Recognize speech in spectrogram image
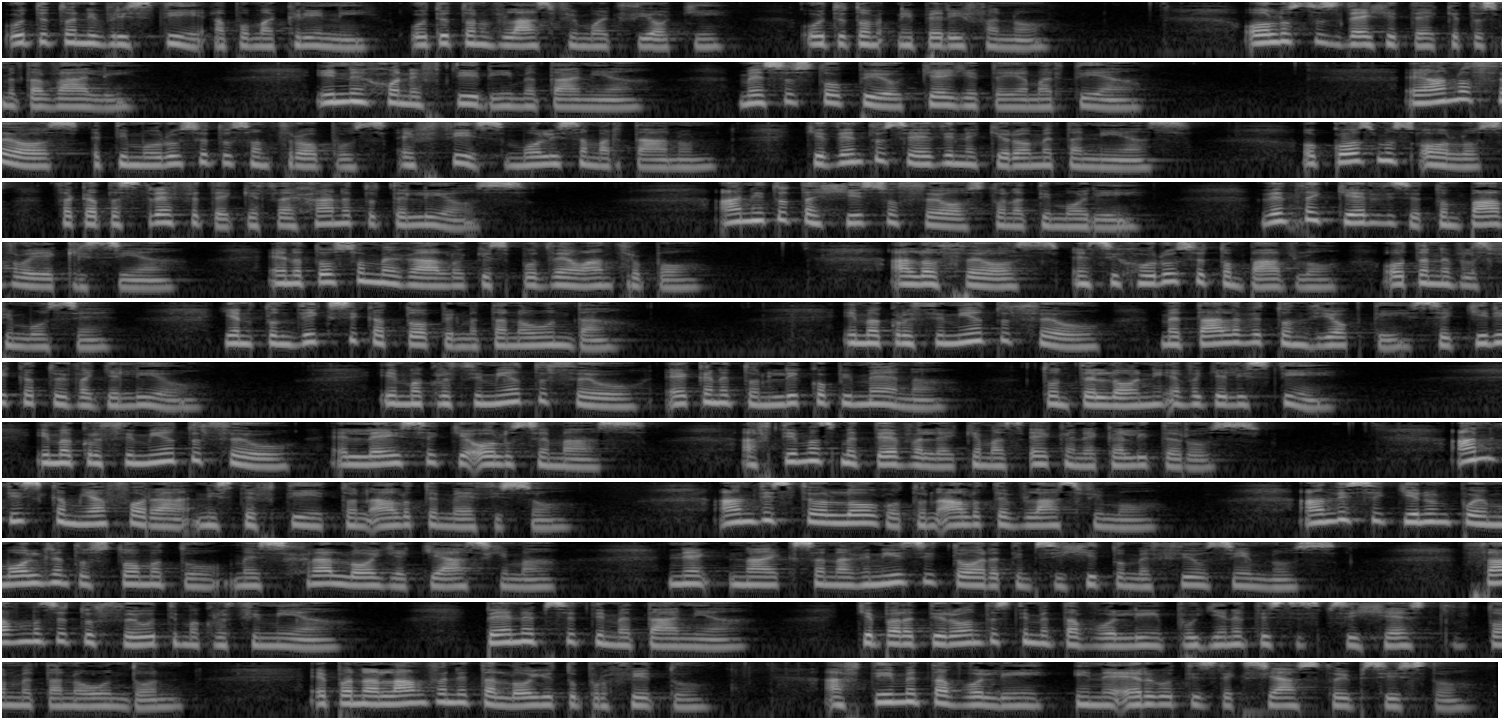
ούτε τον υβριστή απομακρύνει, ούτε τον βλάσφημο εκδιώκει, ούτε τον υπερήφανο. Όλους τους δέχεται και τους μεταβάλλει. Είναι χωνευτήρη η μετάνοια, μέσα στο οποίο καίγεται η αμαρτία. Εάν ο Θεός ετιμωρούσε τους ανθρώπους ευθύς μόλις αμαρτάνουν και δεν τους έδινε καιρό μετανοίας, ο κόσμος όλος θα καταστρέφεται και θα εχάνεται τελείως. Αν ήταν ταχύς ο Θεός τον ατιμωρεί, δεν θα κέρδιζε τον Παύλο η Εκκλησία, ένα τόσο μεγάλο και σπουδαίο άνθρωπο. Αλλά ο Θεός ενσυχωρούσε τον Παύλο όταν ευλασφημούσε, για να τον δείξει κατόπιν μετανοούντα. Η μακροθυμία του Θεού μετάλαβε τον διώκτη σε κήρυκα του Ευαγγελίου. Η μακροθυμία του Θεού έκανε τον λύκο πειμένα, τον τελώνει Ευαγγελιστή. Η μακροθυμία του Θεού ελέησε και όλους εμάς. Αυτή μας μετέβαλε και μας έκανε καλύτερους. Αν δεις καμιά φορά νηστευτεί τον άλλοτε μέθησο, αν δεις θεολόγο τον άλλοτε βλάσφημο, αν δεις εκείνον που εμόλυνε το στόμα του με σχρά λόγια και άσχημα, να εξαναγνίζει τώρα την ψυχή του με θείους ύμνους, θαύμαζε του Θεού τη μακροθυμία, πένεψε τη μετάνοια και παρατηρώντας τη μεταβολή που γίνεται στις ψυχές των μετανοούντων, επαναλάμβανε τα λόγια του προφήτου. Αυτή η μεταβολή είναι έργο της δεξιάς του υψίστου.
